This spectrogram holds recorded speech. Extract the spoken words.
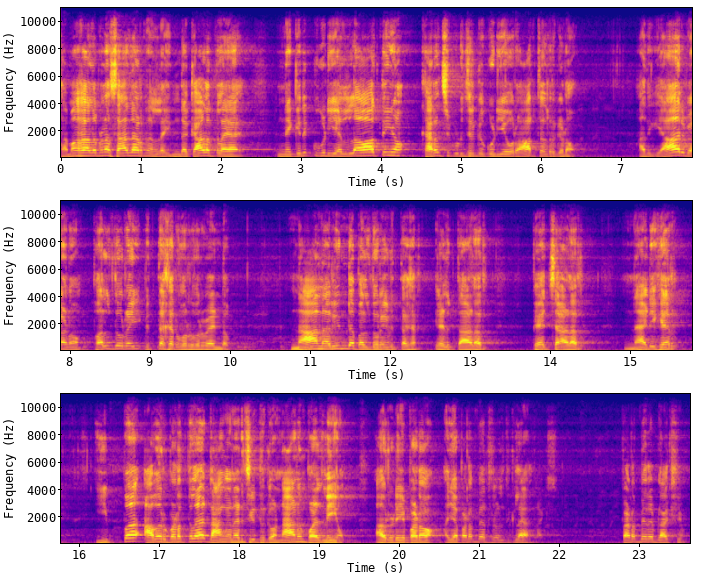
சமகாலம்னா சாதாரணம் இல்லை. இந்த காலத்தில் இன்றைக்கி இருக்கக்கூடிய எல்லாத்தையும் கரைச்சி குடிச்சிருக்கக்கூடிய ஒரு ஆற்றல் இருக்கணும். அதுக்கு யார் வேணும்? பல்துறை வித்தகர் ஒருவர் வேண்டும். நான் அறிந்த பல்துறை வித்தகர் எழுத்தாளர் பேச்சாளர் நடிகர் இப்போ அவர் படத்தில் நாங்கள் நடிச்சிட்டு இருக்கோம். நானும் பழனியும். அவருடைய படம் ஐயா படம் பேர் சொல்லிட்டுங்களா படம் பேர் பிளாக் ஷிப்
